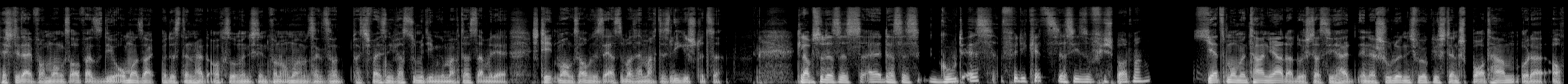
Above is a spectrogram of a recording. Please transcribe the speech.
Der steht einfach morgens auf. Also die Oma sagt mir das dann halt auch so, wenn ich den von Oma sage, so, ich weiß nicht, was du mit ihm gemacht hast, aber der steht morgens auf. Das erste, was er macht, ist Liegestütze. Glaubst du, dass es, äh, dass es gut ist für die Kids, dass sie so viel Sport machen? Jetzt momentan ja, dadurch, dass sie halt in der Schule nicht wirklich den Sport haben oder auch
